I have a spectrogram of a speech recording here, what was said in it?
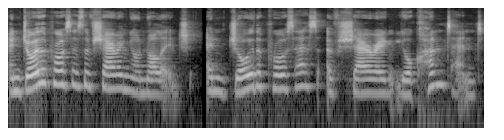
Enjoy the process of sharing your knowledge, enjoy the process of sharing your content.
